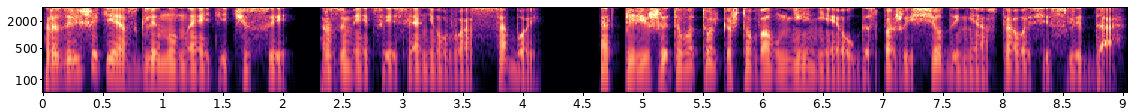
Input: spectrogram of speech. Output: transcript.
Разрешите я взгляну на эти часы, разумеется, если они у вас с собой. От пережитого только что волнения у госпожи Сёды не осталось и следа.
